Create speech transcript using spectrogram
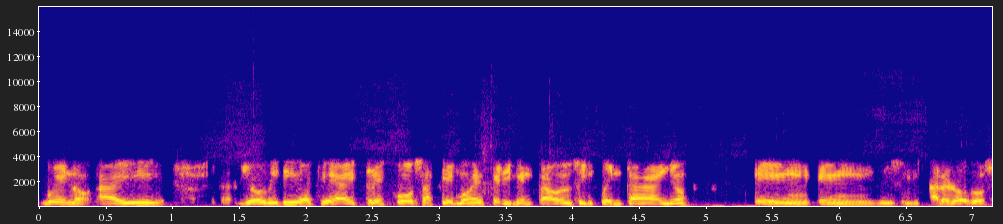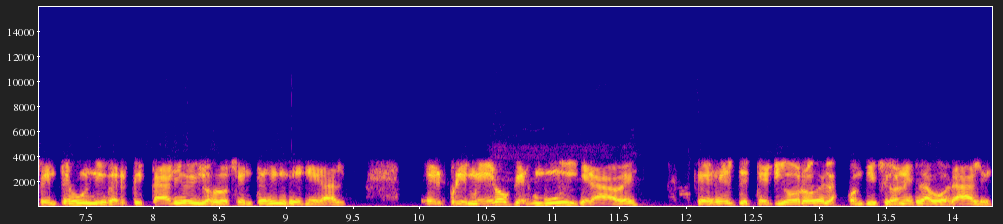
Bueno, hay, yo diría que hay tres cosas que hemos experimentado en 50 años en, para los docentes universitarios y los docentes en general. El primero, que es muy grave, que es el deterioro de las condiciones laborales.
